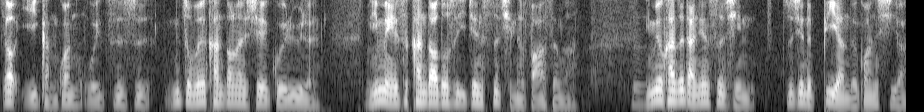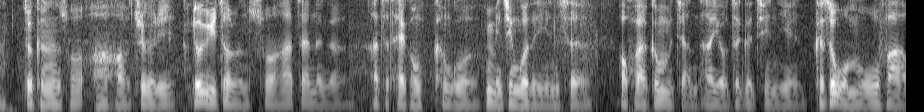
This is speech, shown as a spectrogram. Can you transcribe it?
要以感官为知识，你怎么会看到那些规律呢？你每一次看到都是一件事情的发生啊，你没有看这两件事情之间的必然的关系啊。就可能说啊，好，举个例，有宇宙人说他在那个他在太空看过没见过的颜色，他回来跟我们讲他有这个经验，可是我们无法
